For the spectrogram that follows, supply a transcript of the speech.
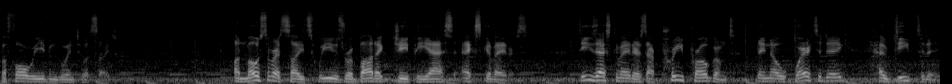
before we even go into a site. On most of our sites, we use robotic GPS excavators. These excavators are pre-programmed. They know where to dig, how deep to dig,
